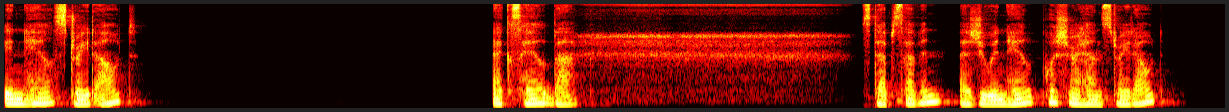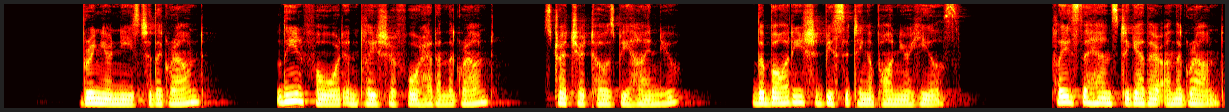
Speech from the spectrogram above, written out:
Inhale straight out. Exhale back. Step 7. As you inhale, push your hands straight out. Bring your knees to the ground. Lean forward and place your forehead on the ground. Stretch your toes behind you. The body should be sitting upon your heels. Place the hands together on the ground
